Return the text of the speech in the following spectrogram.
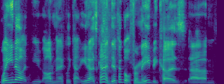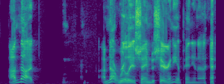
Well, you know, you automatically kind you know, it's kind of difficult for me because um, I'm not, I'm not really ashamed to share any opinion. I have.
